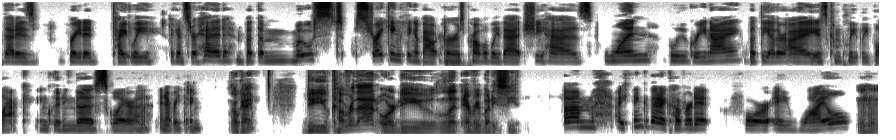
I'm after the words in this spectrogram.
that is braided tightly against her head. But the most striking thing about her is probably that she has one blue green eye, but the other eye is completely black, including the sclera and everything. Okay. Do you cover that or do you let everybody see it? Um, I think that I covered it for a while, hmm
